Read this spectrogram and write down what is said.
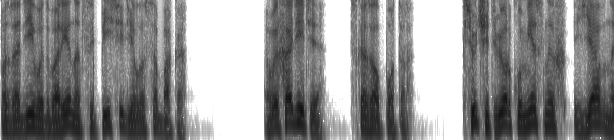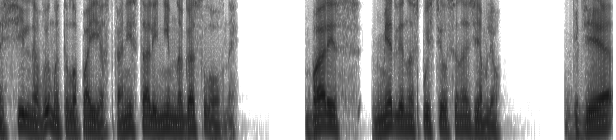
Позади во дворе на цепи сидела собака. «Выходите», — сказал Поттер. Всю четверку местных явно сильно вымотала поездка, они стали немногословны. Баррис медленно спустился на землю. «Где?»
